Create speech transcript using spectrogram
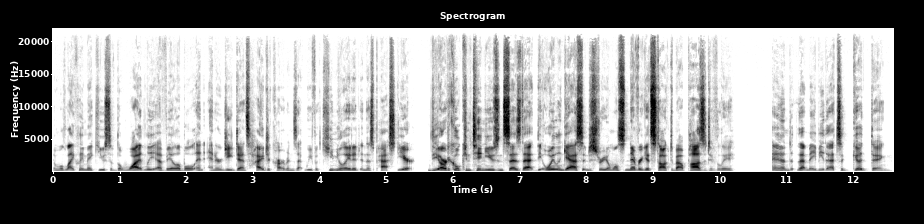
and will likely make use of the widely available and energy dense hydrocarbons that we've accumulated in this past year. The article continues and says that the oil and gas industry almost never gets talked about positively, and that maybe that's a good thing.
